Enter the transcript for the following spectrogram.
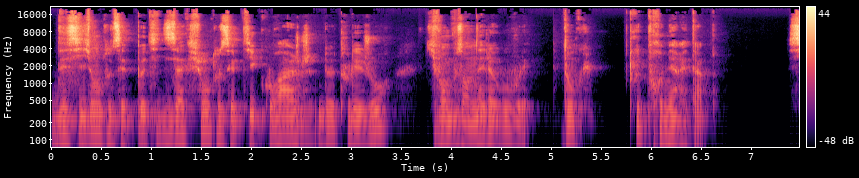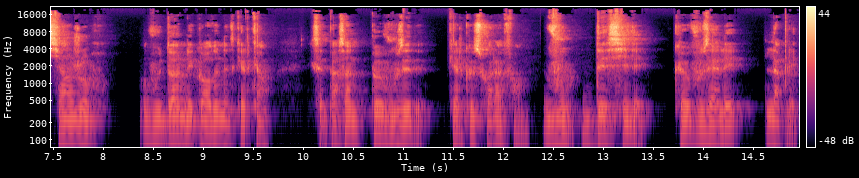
décisions, toutes ces petites actions, tous ces petits courages de tous les jours qui vont vous emmener là où vous voulez. Donc, toute première étape, si un jour on vous donne les coordonnées de quelqu'un et que cette personne peut vous aider, quelle que soit la forme, vous décidez que vous allez l'appeler.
